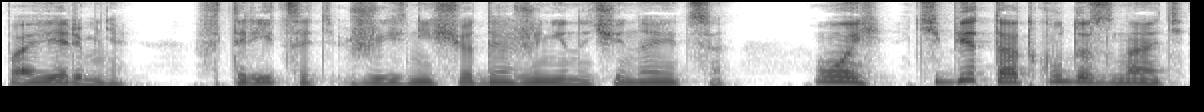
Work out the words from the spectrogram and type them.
«Поверь мне, в тридцать жизнь еще даже не начинается». «Ой, тебе-то откуда знать?»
